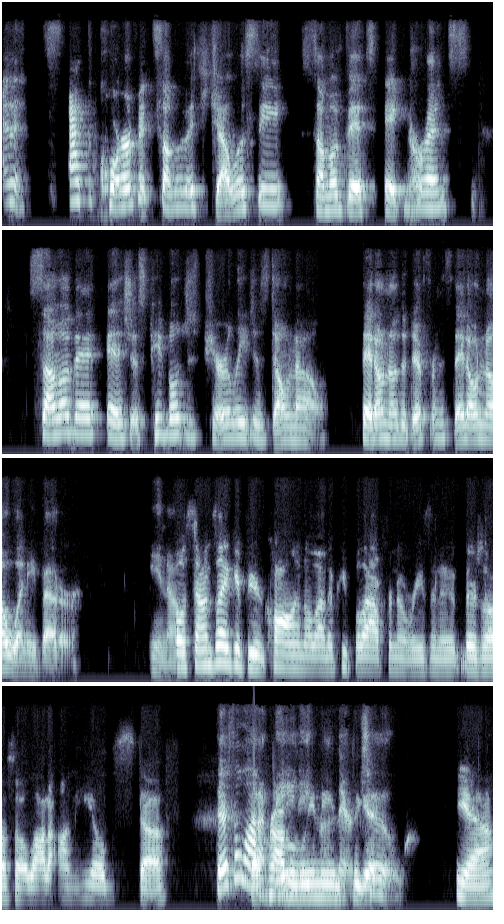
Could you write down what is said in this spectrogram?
and it's at the core of it, some of it's jealousy, some of it's ignorance, some of it is just people just purely just don't know they don't know the difference. They don't know any better. You know. Well, it sounds like if you're calling a lot of people out for no reason, it, there's also a lot of unhealed stuff. There's a lot of probably needs there to get. Too. Yeah.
